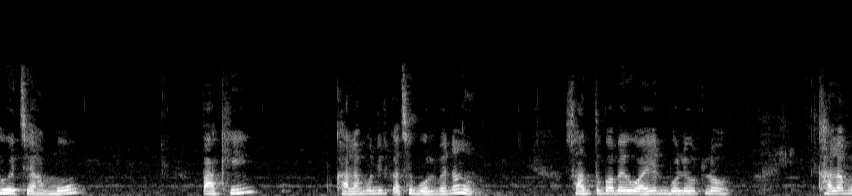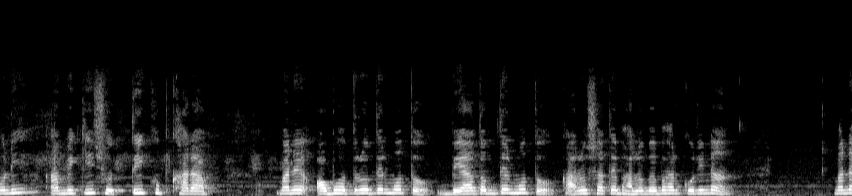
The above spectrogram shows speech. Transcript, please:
হয়েছে আম্মু? পাখি? খালামণির কাছে বলবে না? শান্তভাবে ওয়াইন বলে উঠল খালামণি আমি কি সত্যিই খুব খারাপ? মানে অভদ্রদের মতো, বেয়াদবদের মতো কারোর সাথে ভালো ব্যবহার করি না? মানে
